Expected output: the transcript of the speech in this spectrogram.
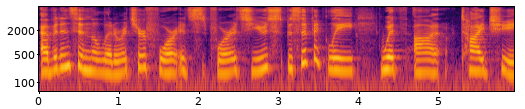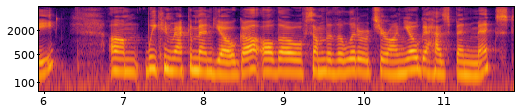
evidence in the literature for its for its use, specifically with uh, Tai Chi. Um, we can recommend yoga, although some of the literature on yoga has been mixed.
